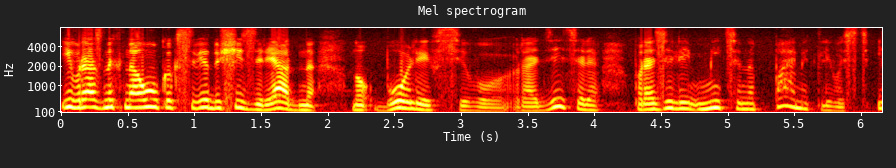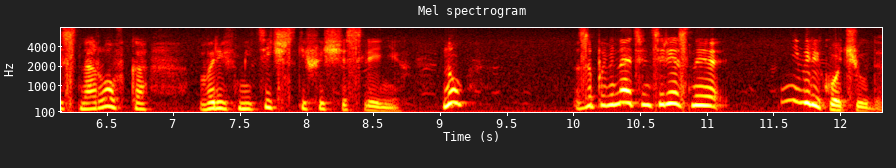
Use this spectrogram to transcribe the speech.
и в разных науках сведущий изрядно, но более всего родителя поразили Митина памятливость и сноровка в арифметических исчислениях. Ну, запоминать интересные Невелико чудо.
